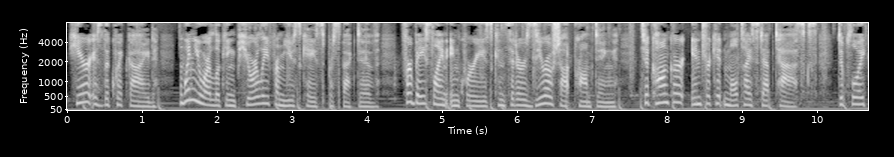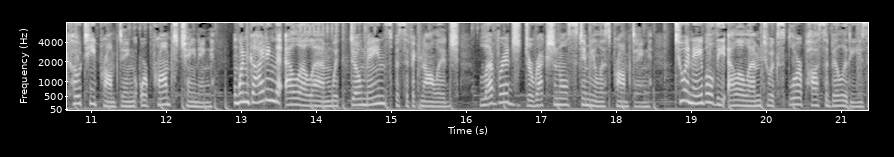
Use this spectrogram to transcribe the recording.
Here is the quick guide. When you are looking purely from use case perspective, for baseline inquiries, consider zero-shot prompting. To conquer intricate multi-step tasks, deploy COT prompting or prompt chaining. When guiding the LLM with domain-specific knowledge, leverage directional stimulus prompting. To enable the LLM to explore possibilities,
